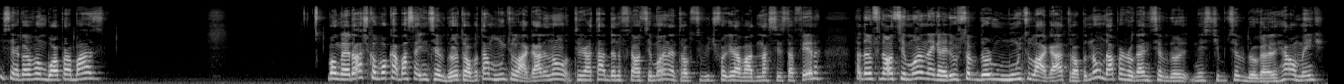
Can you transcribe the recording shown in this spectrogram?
Isso aí, agora vamos embora pra base. Bom, galera, eu acho que eu vou acabar saindo do servidor, tropa. Tá muito lagado. Não, já tá dando final de semana, né, tropa? Esse vídeo foi gravado na sexta-feira. Tá dando final de semana, né, galera? E o servidor muito lagado, tropa. Não dá pra jogar nesse, servidor, nesse tipo de servidor, galera. Realmente,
